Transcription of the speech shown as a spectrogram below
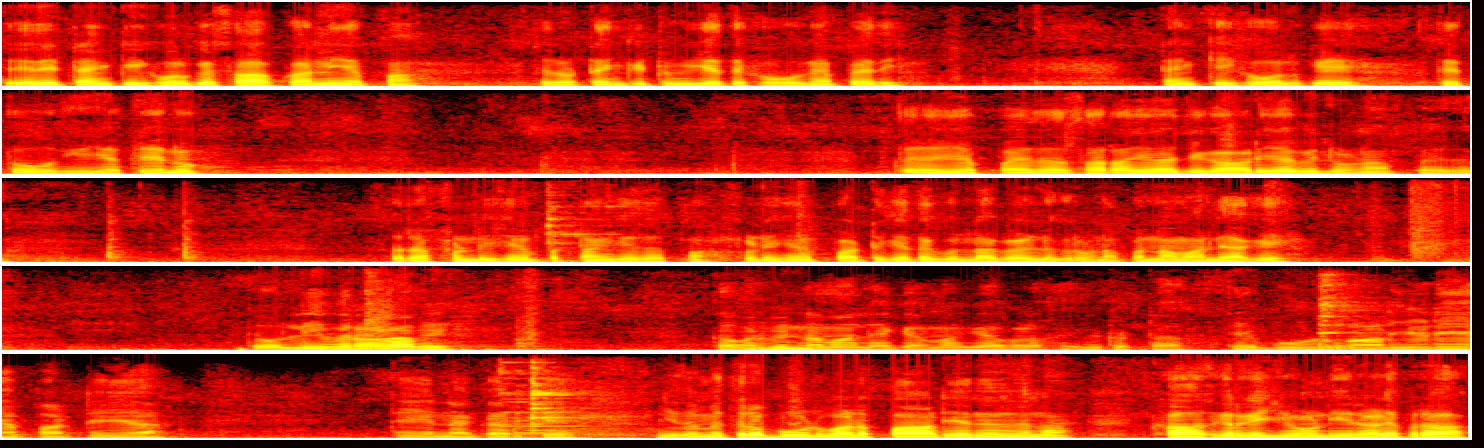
ਤੇ ਇਹਦੀ ਟੈਂਕੀ ਖੋਲ ਕੇ ਸਾਫ਼ ਕਰਨੀ ਆਪਾਂ। ਚਲੋ ਟੈਂਕੀ ਟੁੰਗੀ ਤੇ ਖੋਲਦੇ ਆਪਾਂ ਇਹਦੀ। ਟੈਂਕੀ ਖੋਲ ਕੇ ਤੇ ਧੋ ਦਈਏ ਜਾਂਦੇ ਇਹਨੂੰ। ਤੇ ਆਪਾਂ ਇਹਦਾ ਸਾਰਾ ਜਿਹੜਾ ਜਿਹਾ ਵੀ ਲਾਉਣਾ ਆਪਾਂ ਇਹਦਾ। ਸਾਰਾ ਫਾਊਂਡੇਸ਼ਨ ਪੱਟਾਂਗੇ ਇਹਦਾ ਆਪਾਂ। ਫਾਊਂਡੇਸ਼ਨ ਪੱਟ ਕੇ ਤਾਂ ਗੁੱਲਾ ਬਿਲਡ ਕਰਾਉਣਾ ਆਪਾਂ ਨਵਾਂ ਲਿਆ ਕੇ। ਤੇ ਉਹ ਲੀਵਰ ਵਾਲਾ ਵੀ ਕਵਰ ਵੀ ਨਵਾਂ ਲੈ ਕੇ ਆਵਾਂਗੇ ਆਹ ਵਾਲਾ ਇਹ ਵੀ ਟੁੱਟਾ। ਤੇ ਬੂਟ ਬਾੜ ਜਿਹੜੇ ਆ, ਪਾਟੇ ਆ, ਤੇ ਇਹਨਾਂ ਕਰਕੇ ਜਦੋਂ ਮਿੱਤਰੋ ਬੂਟ ਬਾੜ ਪਾਟ ਜਾਂਦੇ ਹੁੰਦੇ ਨਾ, ਖਾਸ ਕਰਕੇ ਜੌਂਡੀਅਰ ਵਾਲੇ ਭਰਾ,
